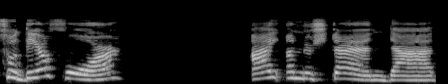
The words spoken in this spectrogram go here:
So therefore, I understand that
